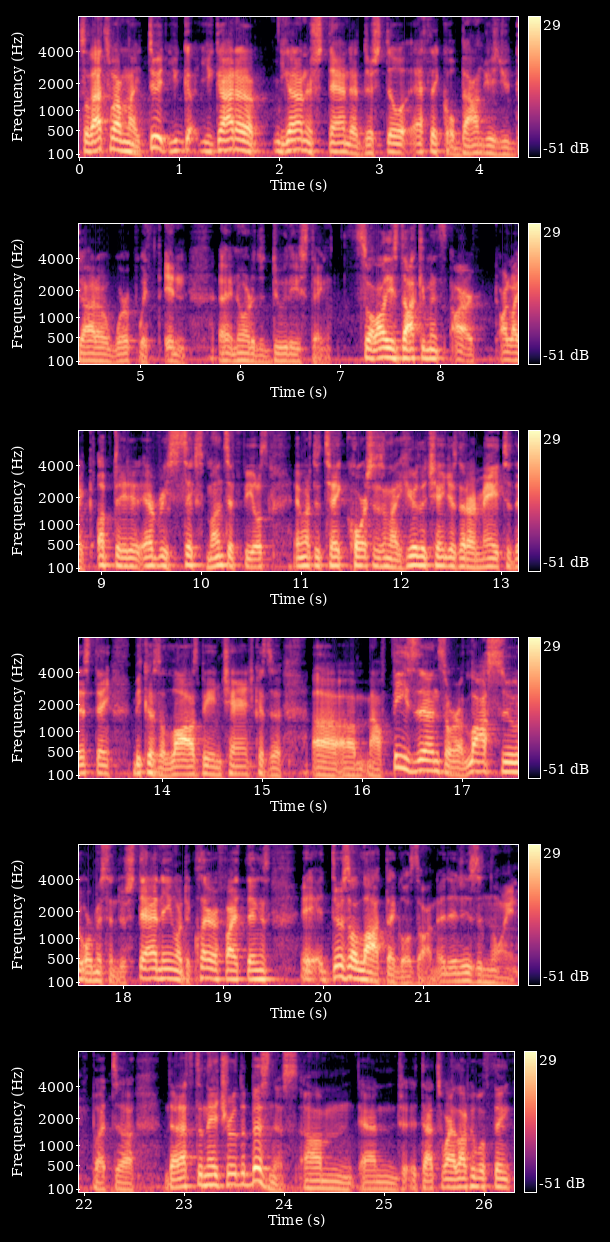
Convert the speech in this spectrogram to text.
So that's why I'm like, dude, you got, you gotta you gotta understand that there's still ethical boundaries you gotta work within in order to do these things. So all these documents are are like updated every six months it feels. And we have to take courses and like here are the changes that are made to this thing because the law is being changed because of uh, um, malfeasance or a lawsuit or misunderstanding or to clarify things. It, there's a lot that goes on. It, it is annoying. But uh, that's the nature of the business. Um, and that's why a lot of people think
